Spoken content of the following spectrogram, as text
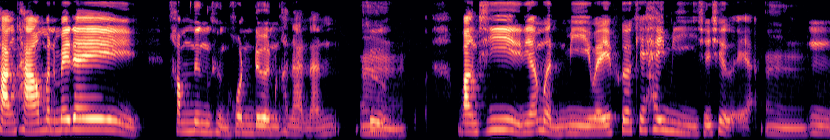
ทางเท้ามันไม่ได้คำนึงถึงคนเดินขนาดนั้น คืออมบางที่เนี่ยเหมือนมีไว้เพื่อแค่ให้มีเฉยๆอะอืมอืมม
